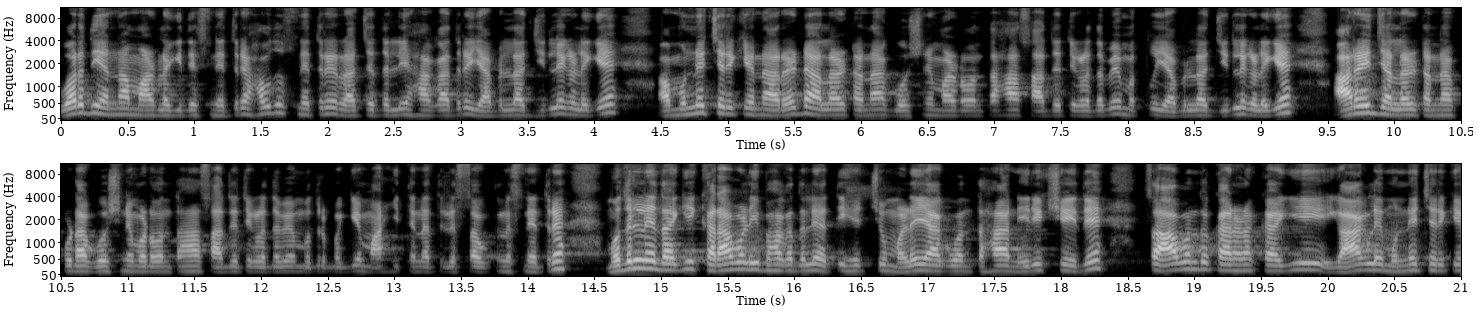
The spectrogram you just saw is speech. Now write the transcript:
ವರದಿಯನ್ನ ಮಾಡಲಾಗಿದೆ ಸ್ನೇಹಿತರೆ. ಹೌದು ಸ್ನೇಹಿತರೆ, ರಾಜ್ಯದಲ್ಲಿ ಹಾಗಾದ್ರೆ ಯಾವೆಲ್ಲ ಜಿಲ್ಲೆಗಳಿಗೆ ಮುನ್ನೆಚ್ಚರಿಕೆಯನ್ನ ರೆಡ್ ಅಲರ್ಟ್ ಅನ್ನ ಘೋಷಣೆ ಮಾಡುವಂತಹ ಸಾಧ್ಯತೆಗಳಿದಾವೆ ಮತ್ತು ಯಾವೆಲ್ಲ ಜಿಲ್ಲೆಗಳಿಗೆ ಆರೆಂಜ್ ಅಲರ್ಟ್ ಅನ್ನ ಕೂಡ ಘೋಷಣೆ ಮಾಡುವಂತಹ ಸಾಧ್ಯತೆಗಳಿದಾವೆ ಎಂಬುದರ ಬಗ್ಗೆ ಮಾಹಿತಿಯನ್ನ ತಿಳಿಸ್ತಾ ಹೋಗ್ತೇನೆ ಸ್ನೇಹಿತರೆ. ಮೊದಲನೇದಾಗಿ ಕರಾವಳಿ ಭಾಗದಲ್ಲಿ ಅತಿ ಹೆಚ್ಚು ಮಳೆಯಾಗುವಂತಹ ನಿರೀಕ್ಷೆ ಇದೆ. ಸೊ, ಆ ಒಂದು ಕಾರಣಕ್ಕಾಗಿ ಈಗಾಗಲೇ ಮುನ್ನೆಚ್ಚರಿಕೆ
